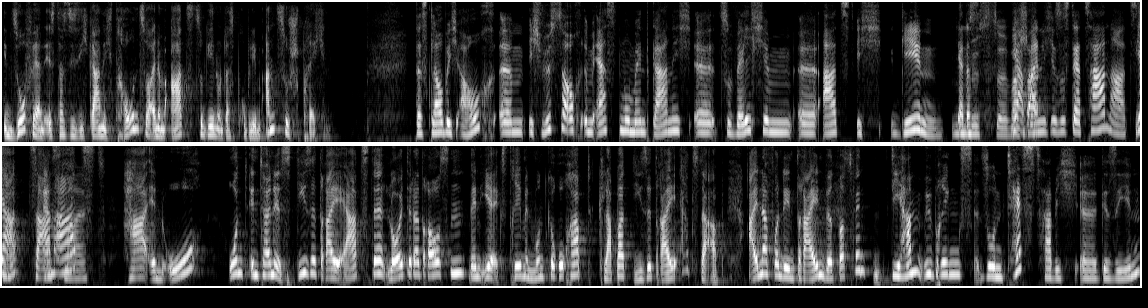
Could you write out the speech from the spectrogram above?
insofern ist, dass sie sich gar nicht trauen, zu einem Arzt zu gehen und das Problem anzusprechen. Das glaube ich auch. Ähm, ich wüsste auch im ersten Moment gar nicht, äh, zu welchem äh, Arzt ich gehen ja, das, müsste. Wahrscheinlich ja, aber, ist es der Zahnarzt. Ja, ne? Zahnarzt, Erstmal. HNO und Internist. Diese drei Ärzte, Leute da draußen, wenn ihr extremen Mundgeruch habt, klappert diese drei Ärzte ab. Einer von den dreien wird was finden. Die haben übrigens so einen Test, habe ich äh, gesehen.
